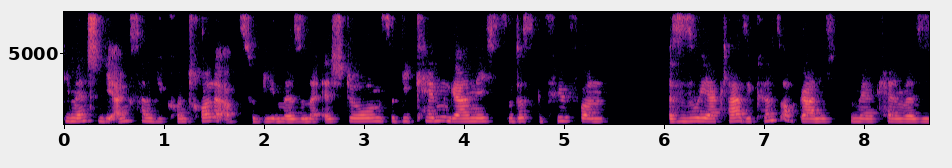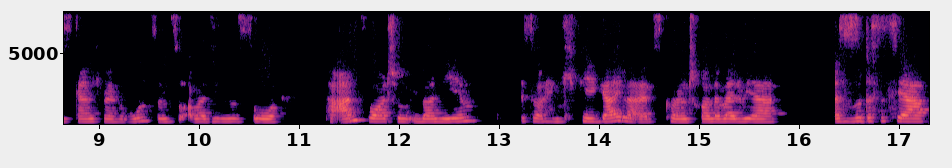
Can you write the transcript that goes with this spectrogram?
die Menschen, die Angst haben, die Kontrolle abzugeben bei so einer Essstörung, so die kennen gar nicht so das Gefühl von, also so, ja klar, sie können es auch gar nicht mehr kennen, weil sie es gar nicht mehr gewohnt sind, so, aber dieses so Verantwortung übernehmen, ist doch eigentlich viel geiler als Kontrolle, weil du ja, also so, das ist ja,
